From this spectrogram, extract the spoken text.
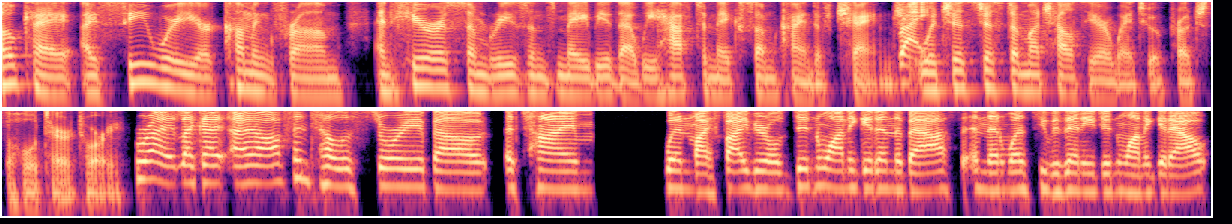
okay, I see where you're coming from. And here are some reasons maybe that we have to make some kind of change, right. which is just a much healthier way to approach the whole territory. Right. Like I, I often tell a story about a time when my five year old didn't want to get in the bath. And then once he was in, he didn't want to get out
